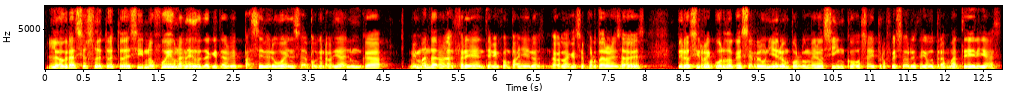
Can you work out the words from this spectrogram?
lo gracioso de todo esto es decir, no fue una anécdota que tal vez pasé vergüenza, porque en realidad nunca me mandaron al frente, mis compañeros, la verdad que se portaron esa vez. Pero sí recuerdo que se reunieron por lo menos cinco o seis profesores de otras materias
